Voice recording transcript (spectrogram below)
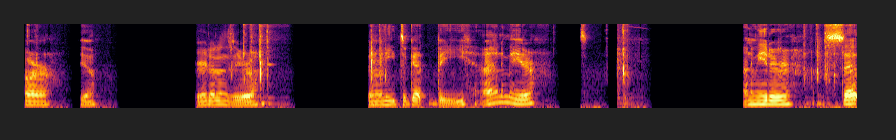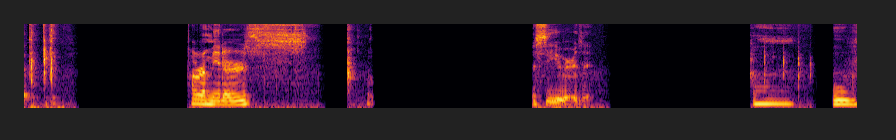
Or yeah. Greater than zero. Then we need to get the animator. Animator set parameters let's see where is it? Um, move.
